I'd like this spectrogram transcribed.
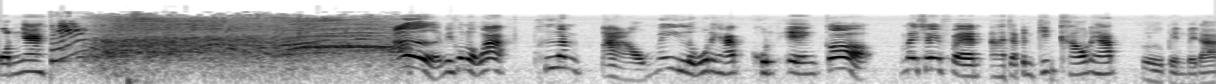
คนไง เออ มีคนบอกว่า เพื่อนเปล่าไม่รู้นะครับ คุณเองก็ไม่ใช่แฟนอาจจะเป็นกิ๊กเขานะครับเออเป็นไปได้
